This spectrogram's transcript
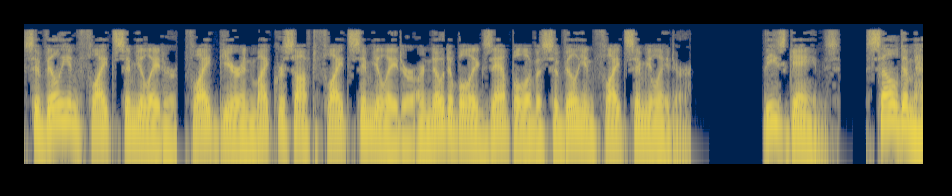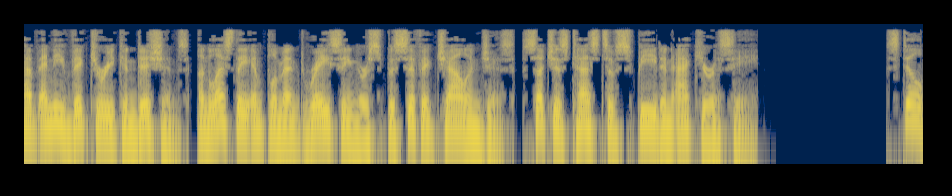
Civilian Flight Simulator, Flight Gear and Microsoft Flight Simulator are notable example of a civilian flight simulator. These games seldom have any victory conditions, unless they implement racing or specific challenges, such as tests of speed and accuracy. Still,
